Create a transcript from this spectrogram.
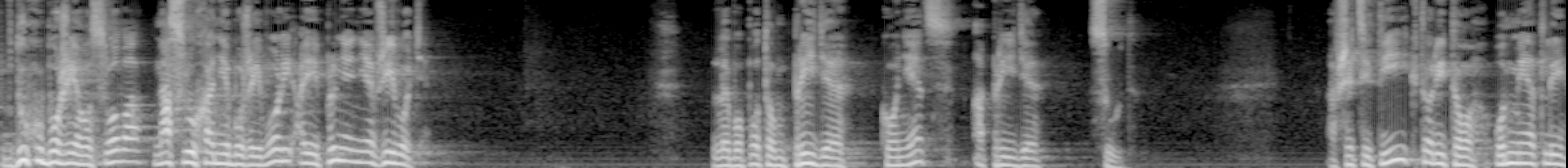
v duchu Božieho slova, naslúchanie Božej voli a jej plnenie v živote. Lebo potom príde koniec a príde súd. A všetci tí, ktorí to odmietli,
